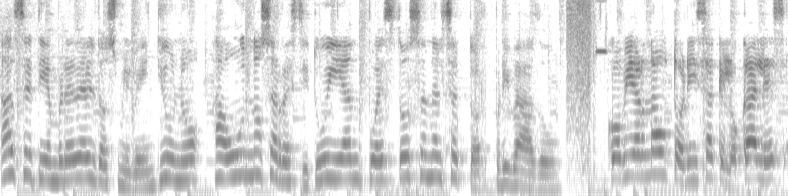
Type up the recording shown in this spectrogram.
a septiembre del 2021 aún no se restituían puestos en el sector privado. Gobierno autoriza que locales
